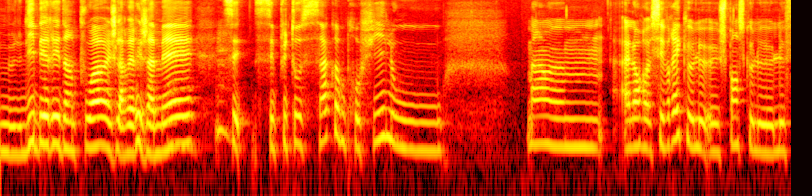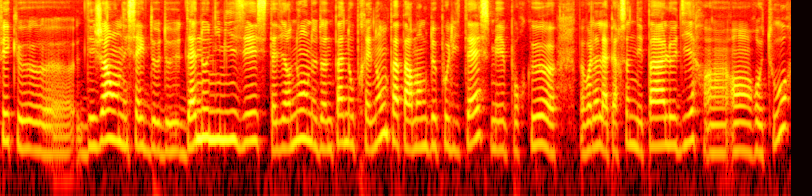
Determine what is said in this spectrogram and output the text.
me libérer d'un poids et je la reverrai jamais. C'est plutôt ça comme profil ou ben, euh, alors c'est vrai que le, je pense que le, fait que euh, déjà on essaye d'anonymiser, de, d'anonymiser, c'est-à-dire nous on ne donne pas nos prénoms, pas par manque de politesse, mais pour que euh, ben voilà, la personne n'ait pas à le dire en retour.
